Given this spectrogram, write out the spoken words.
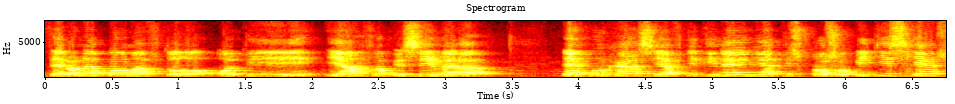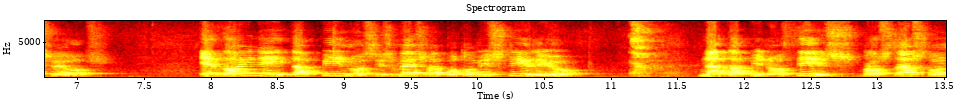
Θέλω να πω με αυτό ότι οι άνθρωποι σήμερα έχουν χάσει αυτή την έννοια της προσωπικής σχέσεως. Εδώ είναι η ταπείνωσης μέσα από το μυστήριο. Να ταπεινωθείς μπροστά στον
